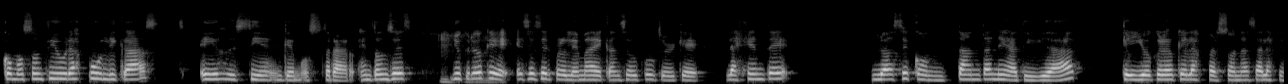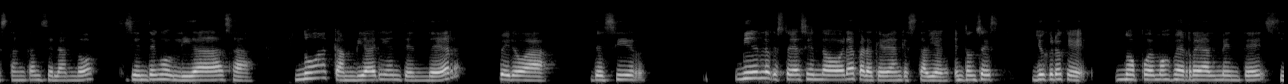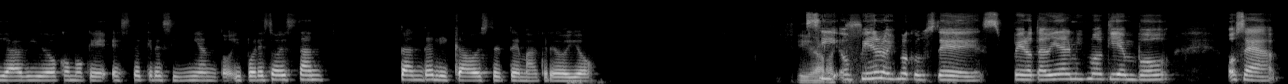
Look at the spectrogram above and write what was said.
como son figuras públicas, ellos deciden qué mostrar. Entonces, yo creo que ese es el problema de cancel culture, que la gente lo hace con tanta negatividad que yo creo que las personas a las que están cancelando se sienten obligadas a no a cambiar y a entender, pero a decir, miren lo que estoy haciendo ahora para que vean que está bien. Entonces, yo creo que no podemos ver realmente si ha habido como que este crecimiento y por eso es tan, tan delicado este tema, creo yo. Sí, opino lo mismo que ustedes, pero también al mismo tiempo, o sea,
